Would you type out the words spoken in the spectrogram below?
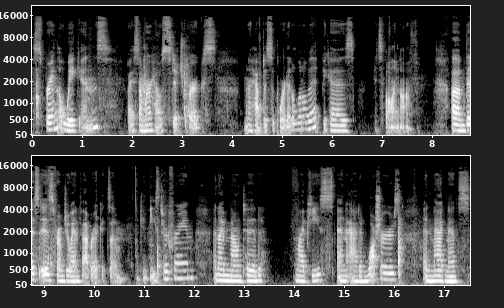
Spring Awakens by Summer House Stitchworks. I'm gonna have to support it a little bit because it's falling off. Um, this is from Joann Fabric. It's um, like an Easter frame and I mounted my piece and added washers and magnets,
